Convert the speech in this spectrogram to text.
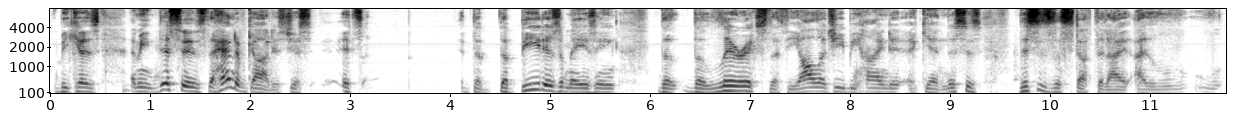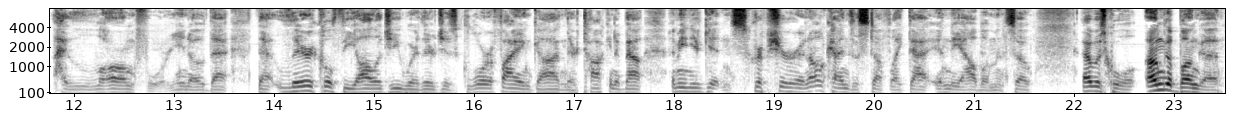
Because I mean, this is the hand of God is just it's the the beat is amazing, the the lyrics, the theology behind it. Again, this is this is the stuff that I I, I long for. You know that that lyrical theology where they're just glorifying God and they're talking about. I mean, you're getting scripture and all kinds of stuff like that in the album, and so that was cool. Unga Bunga,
